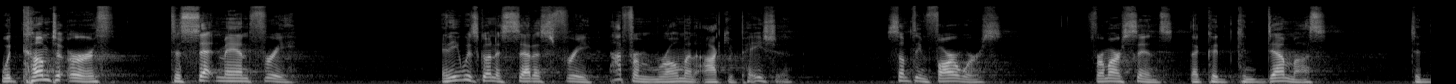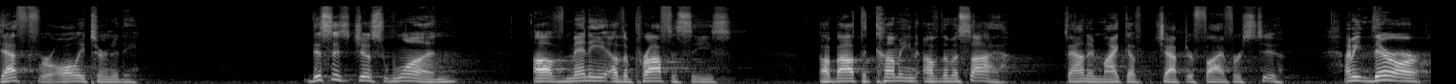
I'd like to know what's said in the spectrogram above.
would come to earth to set man free. And he was going to set us free, not from Roman occupation, something far worse, from our sins that could condemn us to death for all eternity. This is just one of many of the prophecies about the coming of the Messiah, found in Micah chapter 5, verse 2. I mean, there are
